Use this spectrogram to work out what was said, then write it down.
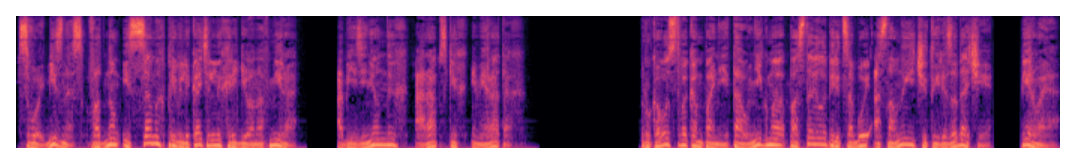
свой бизнес в одном из самых привлекательных регионов мира – Объединенных Арабских Эмиратах. Руководство компании Taunigma поставило перед собой основные четыре задачи. Первая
